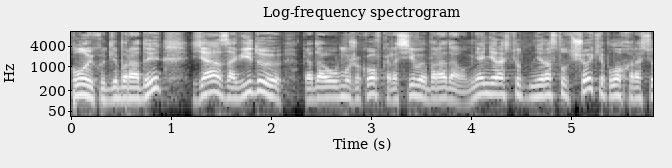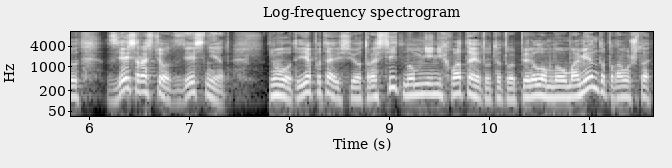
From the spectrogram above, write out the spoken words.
плойку для бороды. Я завидую, когда у мужиков красивая борода. У меня не растут, не растут щеки, плохо растет. Здесь растет, здесь нет. Вот, и я пытаюсь ее отрастить, но мне не хватает вот этого переломного момента, потому что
